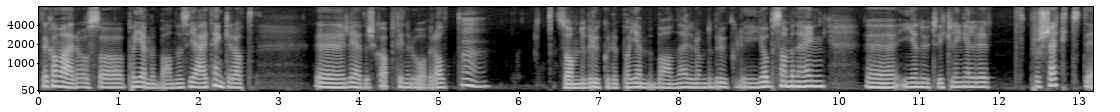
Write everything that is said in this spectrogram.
det kan være også på hjemmebane. Så jeg tenker at uh, lederskap finner du overalt. Så om du bruker det på hjemmebane, eller om du bruker det i jobbsammenheng, i en utvikling eller et prosjekt, det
